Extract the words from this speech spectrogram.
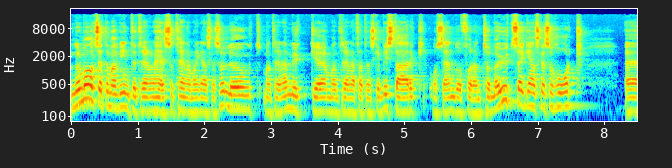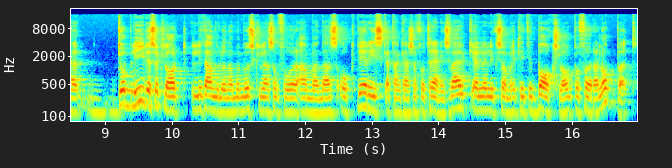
normalt sett när man vintertränar en häst så tränar man ganska så lugnt, man tränar mycket, man tränar för att den ska bli stark och sen då får den tömma ut sig ganska så hårt. Eh, då blir det såklart lite annorlunda med musklerna som får användas och det är risk att han kanske får träningsverk eller liksom ett litet bakslag på förra loppet.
